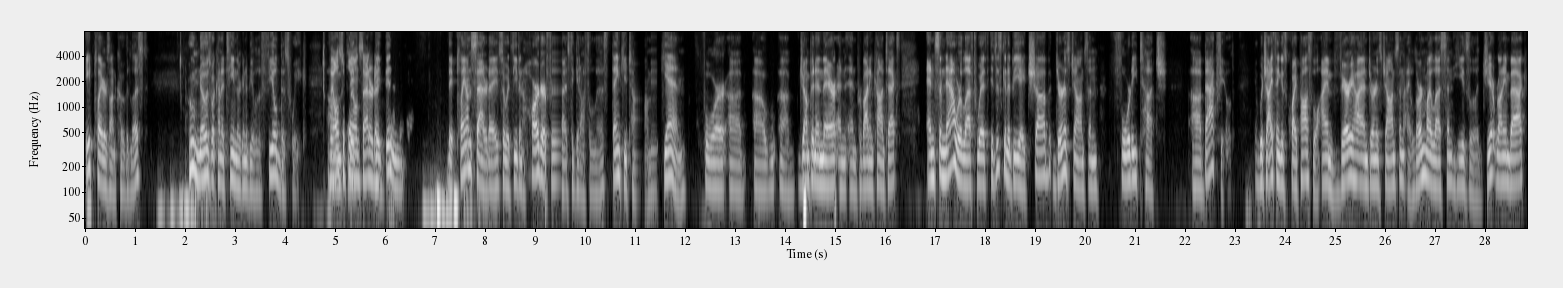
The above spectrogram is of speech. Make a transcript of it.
eight players on COVID list. Who knows what kind of team they're going to be able to field this week? They um, also play on Saturday. Been they play on Saturday, so it's even harder for guys to get off the list. Thank you, Tom, again for uh, uh, uh, jumping in there and and providing context. And so now we're left with: is this going to be a Chubb, D'Ernest Johnson, forty touch uh, backfield? Which I think is quite possible. I am very high on D'Ernest Johnson. I learned my lesson. He is a legit running back,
